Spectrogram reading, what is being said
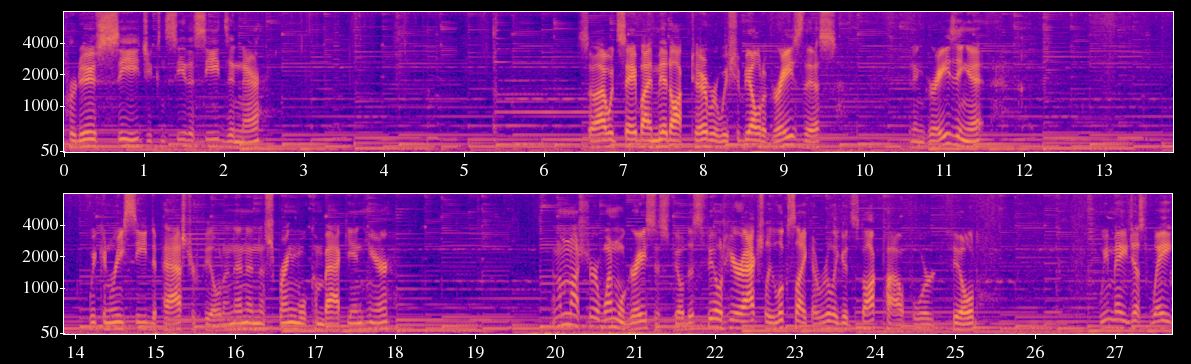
produce seeds. You can see the seeds in there. So I would say by mid-October we should be able to graze this. And in grazing it, we can reseed the pasture field. And then in the spring we'll come back in here I'm not sure when we'll graze this field. This field here actually looks like a really good stockpile for field. We may just wait.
